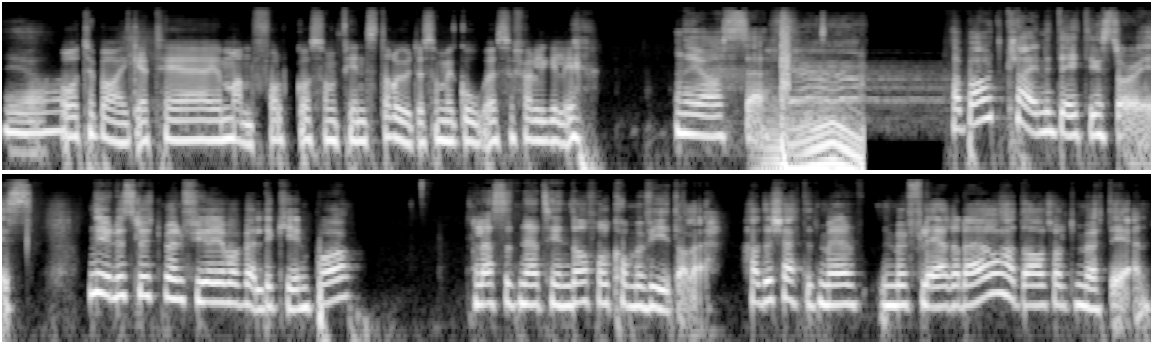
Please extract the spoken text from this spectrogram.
Ja, Og tilbake til mannfolka som finnes der ute, som er gode, selvfølgelig. ja Seff. About kleine dating stories. Nylig slutt med en fyr jeg var veldig keen på. Lastet ned Tinder for å komme videre. Hadde chattet med, med flere der og hadde avtalt å møte igjen.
